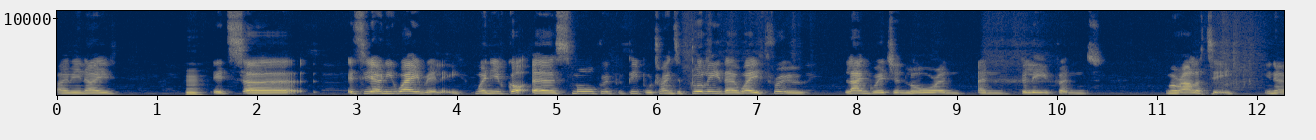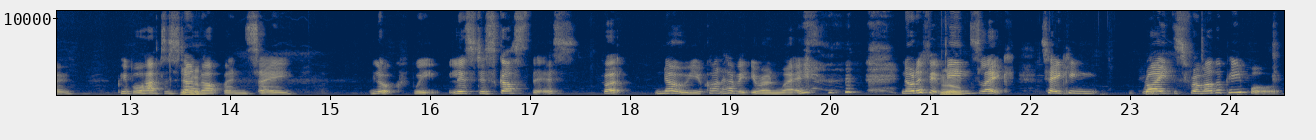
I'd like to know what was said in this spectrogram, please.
I mean, I Mm. it's uh, it's the only way really when you've got a small group of people trying to bully their way through language and law and and belief and morality. You know, people have to stand Yeah. up and say, "Look, we let's discuss this," but no, you can't have it your own way. Not if it No. means like taking rights from other people.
